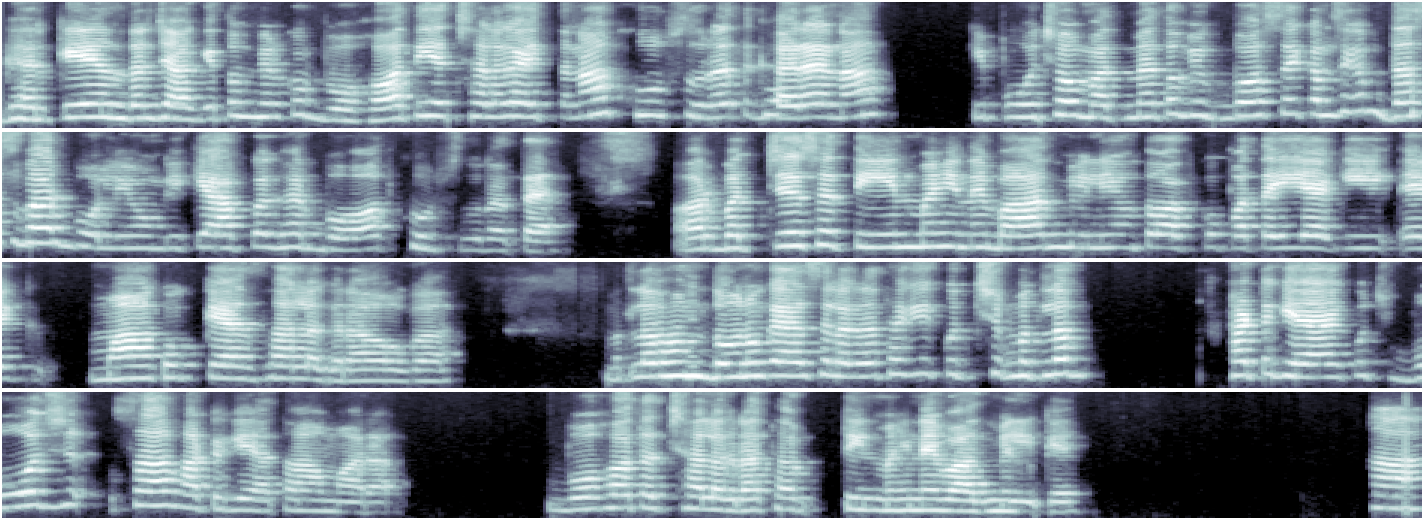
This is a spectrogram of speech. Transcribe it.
घर के अंदर जाके तो मेरे को बहुत ही अच्छा लगा। इतना खूबसूरत घर है ना। कि पूछो मत। मैं तो बिग बॉस से कम से कम दस बार बोली होंगी कि आपका घर बहुत खूबसूरत है। और बच्चे से तीन महीने बाद मिली हूँ तो आपको पता ही है कि एक माँ को कैसा लग रहा होगा। मतलब हम दोनों का ऐसे लग रहा था कि कुछ मतलब हट गया है, कुछ बोझ सा हट गया था हमारा। बहुत अच्छा लग रहा था तीन महीने बाद मिलके। हाँ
